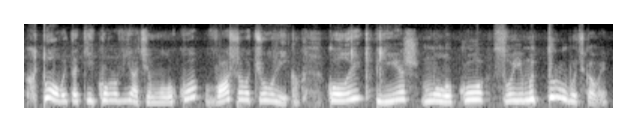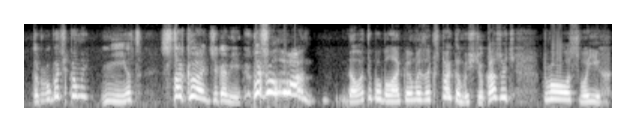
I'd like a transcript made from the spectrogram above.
хто ви такий коров'яче молоко вашого чоловіка, коли п'єш молоко своїми трубочками? Трубочками? Нет. Стаканчиками! Пошел вон! Давайте побалакаємо з експертами, що кажуть про своїх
